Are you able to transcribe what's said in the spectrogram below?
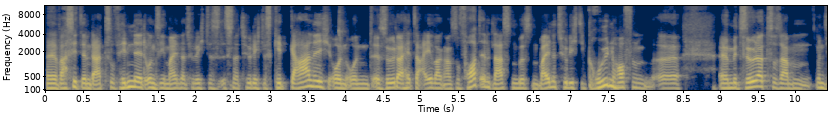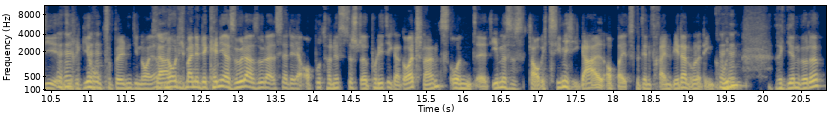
äh, was sie denn dazu findet. Und sie meint natürlich, das ist natürlich, das geht gar nicht. Und, und äh, Söder hätte Aiwanger sofort entlassen müssen, weil natürlich die Grünen hoffen, äh, äh, mit Söder zusammen und die, die. Regierung zu bilden, die neue. Klar. Und ich meine, wir kennen ja Söder. Söder ist ja der opportunistischste Politiker Deutschlands. Und äh, dem ist es, glaube ich, ziemlich egal, ob er jetzt mit den Freien Wählern oder den Grünen mhm. regieren würde.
